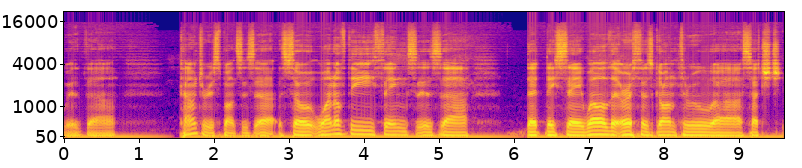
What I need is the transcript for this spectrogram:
with uh, counter responses. Uh, so one of the things is that they say, well, the Earth has gone through uh, such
